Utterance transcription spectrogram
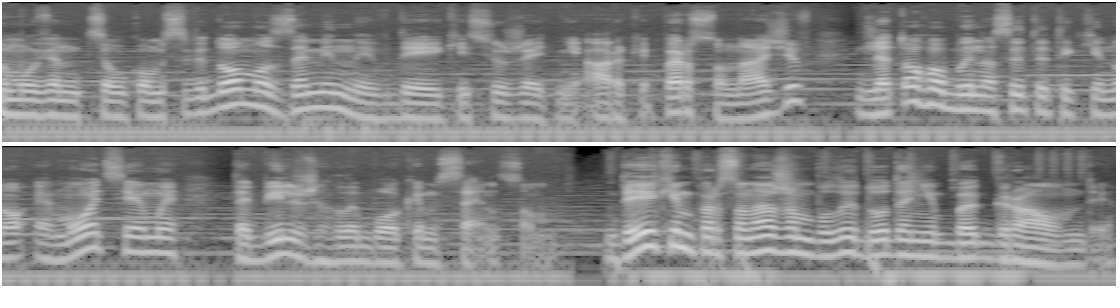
Тому він цілком свідомо замінив деякі сюжетні арки персонажів для того, аби наситити кіно емоціями та більш глибоким сенсом. Деяким персонажам були додані бекграунди.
